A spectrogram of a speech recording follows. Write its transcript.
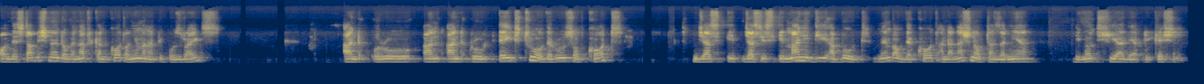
on the establishment of an African Court on Human and People's Rights, and Rule, and, and Rule 8.2 of the Rules of Court, Just, Justice Imani D. Aboud, member of the court and a national of Tanzania, did not hear the application.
